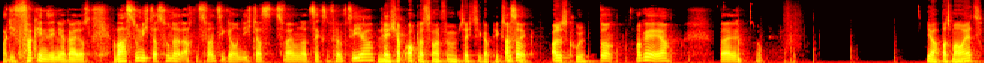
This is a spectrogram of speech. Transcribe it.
Oh, die fucking sehen ja geil aus. Aber hast du nicht das 128er und ich das 256er? Nee, ich habe auch das 265er Pixel so. Pack. Alles cool. So, okay, ja. Weil, Ja, was machen wir jetzt?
